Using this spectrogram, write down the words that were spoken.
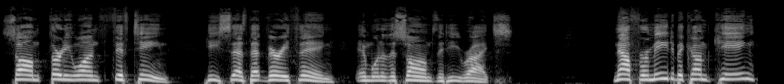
Psalm 31, 15, he says that very thing in one of the Psalms that he writes. Now for me to become king,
